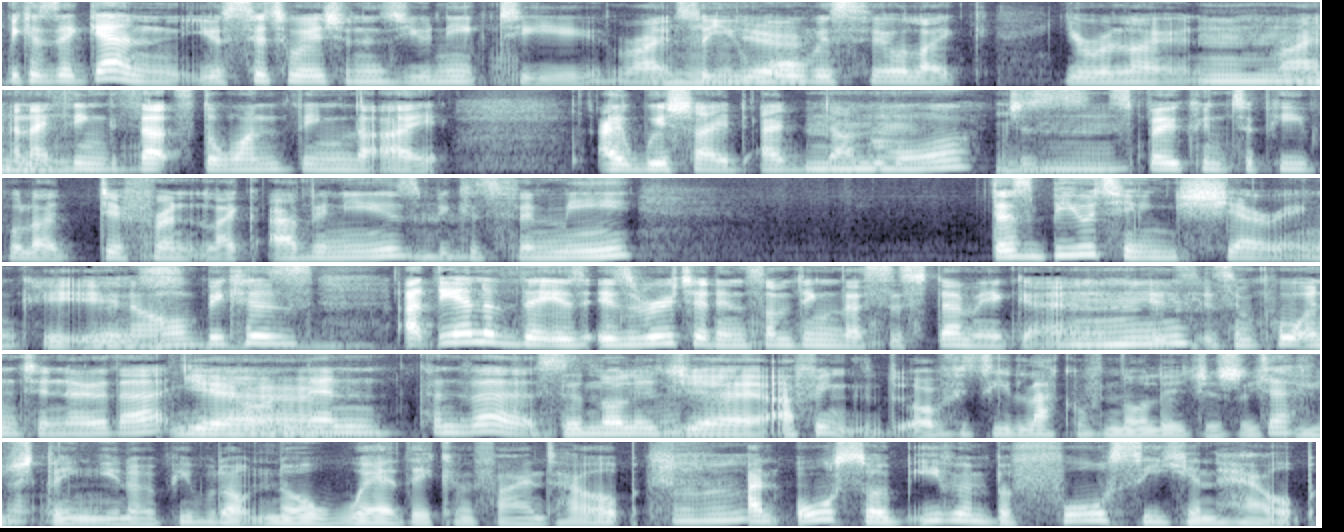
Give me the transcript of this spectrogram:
because again, your situation is unique to you, right? So mm-hmm. you Yeah. always feel like you're alone, right? And I think that's the one thing that I. I wish I'd, I'd done more, just spoken to people at different like avenues, because for me, there's beauty in sharing, It you is. know, because at the end of the day, it's, it's rooted in something that's systemic, and mm-hmm. it's, it's important to know that, you know, Yeah. and then converse. The knowledge, mm-hmm. yeah. I think obviously lack of knowledge is a huge thing. You know, people don't know where they can find help, mm-hmm. and also even before seeking help,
